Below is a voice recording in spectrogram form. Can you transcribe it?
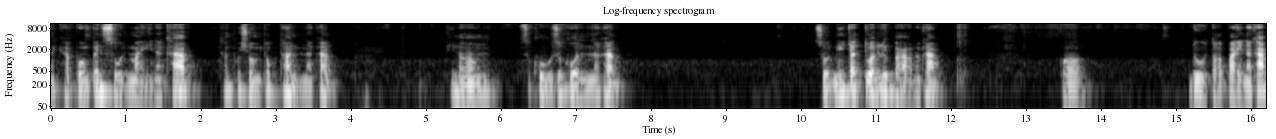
นะครับผมเป็นสูตรใหม่นะครับ ท่านผู้ชมทุกท่านนะครับ พี่น้องสุขูสุคนนะครับ สูตรนี้จะจวดหรือเปล่านะครับ ก็ดูต่อไปนะครับ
